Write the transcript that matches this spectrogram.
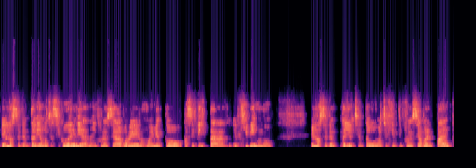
en los 70 había mucha psicodelia influenciada por eh, los movimientos pacifistas, el hipismo. En los 70 y 80 hubo mucha gente influenciada por el punk.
